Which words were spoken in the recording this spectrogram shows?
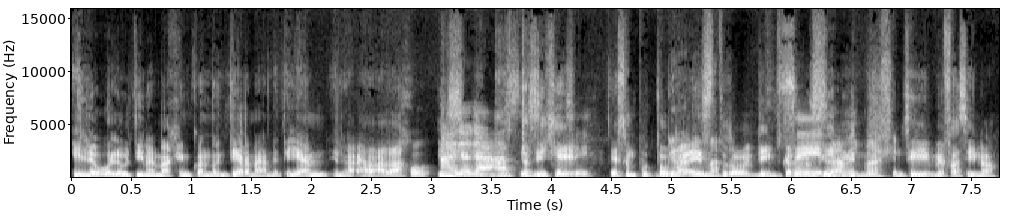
y luego la última imagen cuando entierran a Netellán en la, abajo. Ah, ya, ya. Ah, sí, así que es un puto maestro, James Cameron. Gran imagen. Sí, me fascinó.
